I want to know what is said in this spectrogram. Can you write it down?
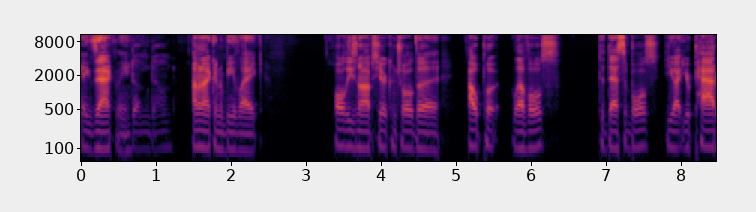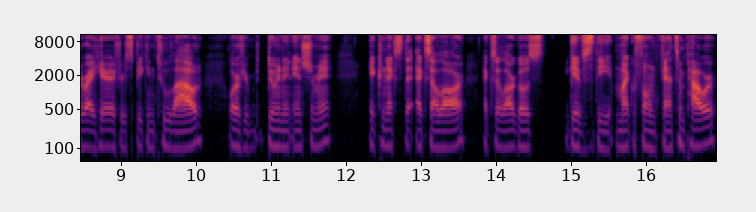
Exactly. Dumbed down. I'm not gonna be like all these knobs here control the output levels, the decibels. You got your pad right here if you're speaking too loud or if you're doing an instrument. It connects to the XLR. XLR goes gives the microphone phantom power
